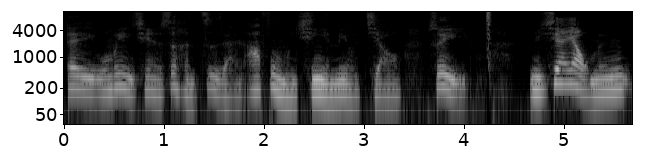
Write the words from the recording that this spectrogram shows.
哎，我们以前也是很自然啊，父母亲也没有教，所以你现在要我们。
